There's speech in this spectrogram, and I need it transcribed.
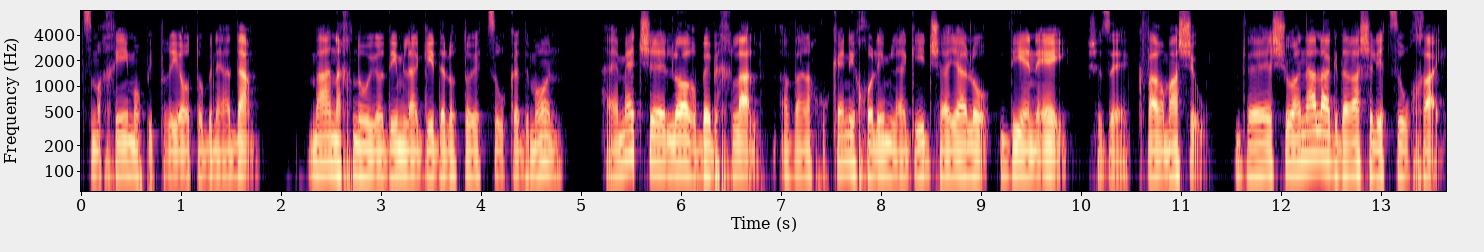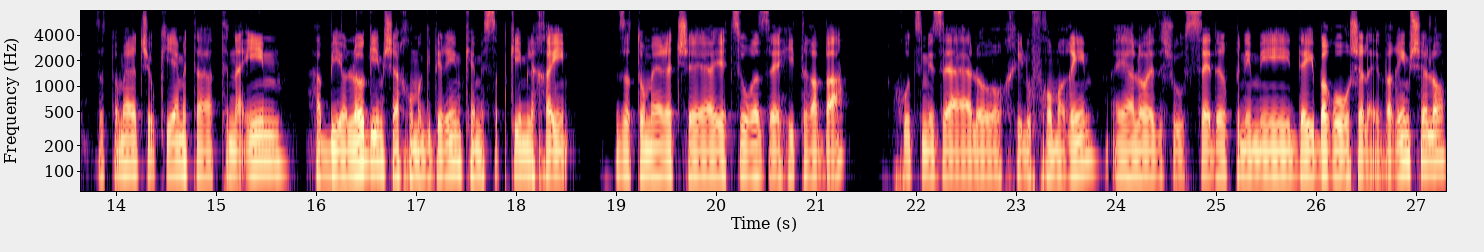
צמחים או פטריות או בני אדם. מה אנחנו יודעים להגיד על אותו יצור קדמון? האמת שלא הרבה בכלל, אבל אנחנו כן יכולים להגיד שהיה לו DNA, שזה כבר משהו, ושהוא ענה להגדרה של יצור חי. זאת אומרת שהוא קיים את התנאים הביולוגיים שאנחנו מגדירים כמספקים לחיים. זאת אומרת שהיצור הזה התרבה, חוץ מזה היה לו חילוף חומרים, היה לו איזשהו סדר פנימי די ברור של האיברים שלו,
